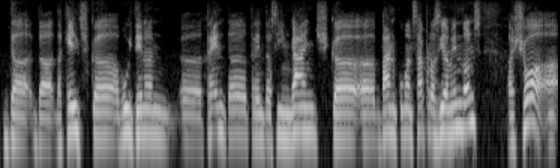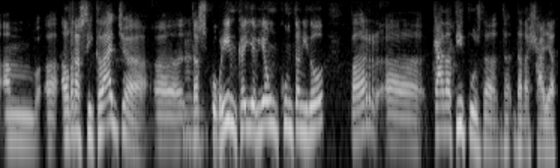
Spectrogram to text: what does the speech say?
d'aquells que avui tenen uh, 30, 35 anys, que uh, van començar precisament, doncs, això, uh, amb uh, el reciclatge, uh, descobrint que hi havia un contenidor per uh, cada tipus de, de, de deixalla.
